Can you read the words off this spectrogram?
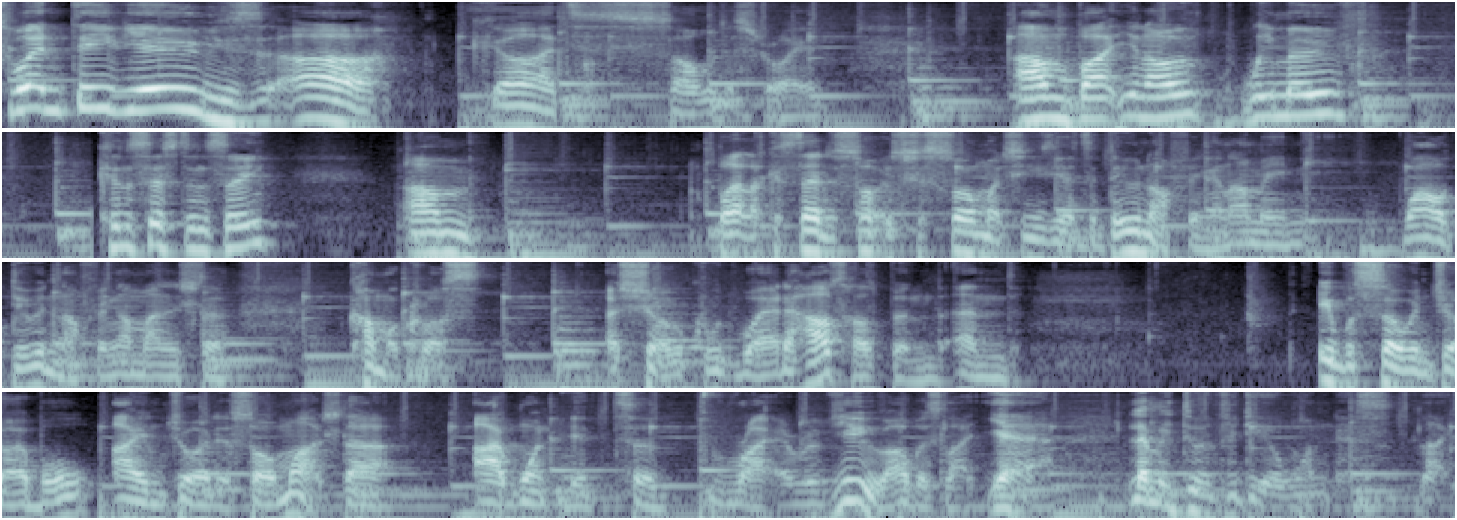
20 views. Oh, God, soul destroying. Um, but you know, we move. Consistency. Um, but like I said, it's, so, it's just so much easier to do nothing. And I mean, while doing nothing, I managed to come across a show called Where the House Husband, and it was so enjoyable. I enjoyed it so much that I wanted to write a review. I was like, yeah, let me do a video on this. Like,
